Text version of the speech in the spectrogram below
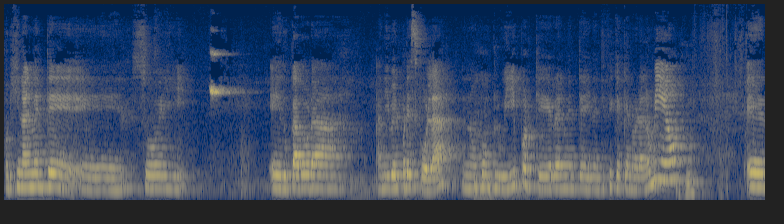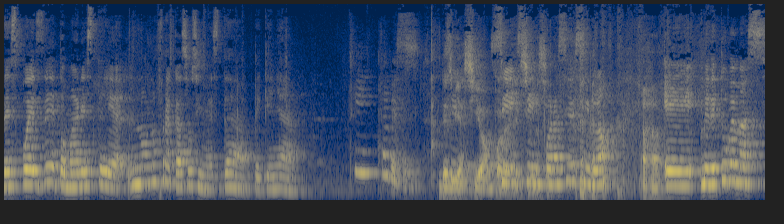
Originalmente eh, soy educadora a nivel preescolar, no concluí porque realmente identifiqué que no era lo mío. Eh, después de tomar este, no, no fracaso, sino esta pequeña, sí, tal vez. Desviación, por Sí, sí, por así decirlo. Eh, me detuve más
